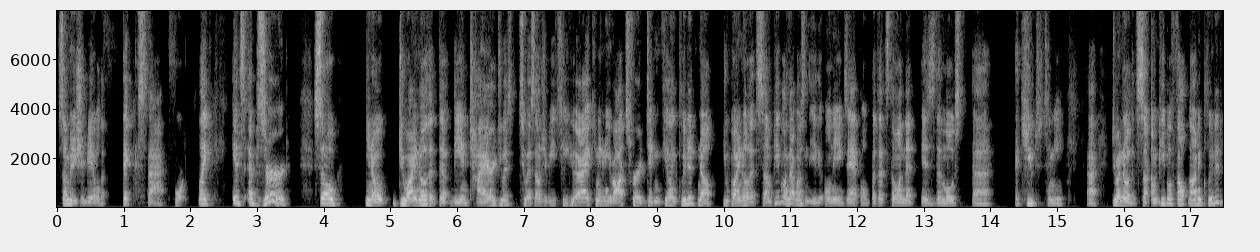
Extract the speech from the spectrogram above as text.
Somebody should be able to fix that for. Like it's absurd. So, you know, do I know that the, the entire 2S, 2S LGBTQI community of Oxford didn't feel included? No. Do I know that some people, and that wasn't the only example, but that's the one that is the most uh, acute to me. Uh, do I know that some people felt not included?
